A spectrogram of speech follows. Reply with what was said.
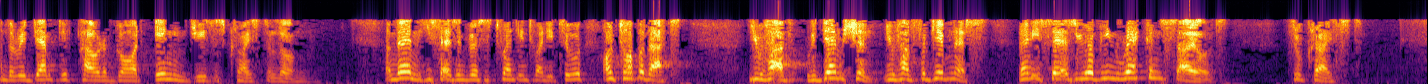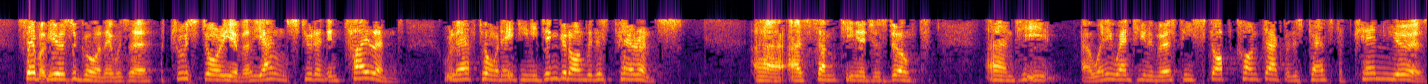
and the redemptive power of God in Jesus Christ alone. And then he says in verses 20 and 22, on top of that, you have redemption. You have forgiveness. Then he says, You have been reconciled through Christ. Several years ago, there was a, a true story of a young student in Thailand who left home at 18. He didn't get on with his parents, uh, as some teenagers don't. And he, uh, when he went to university, he stopped contact with his parents for 10 years.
